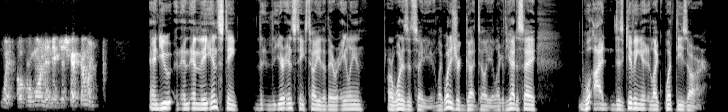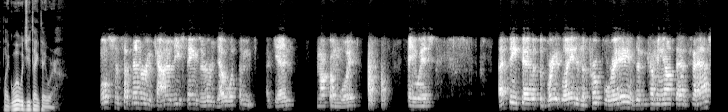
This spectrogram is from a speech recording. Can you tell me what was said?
went over one, and they just kept going. And you and and the instinct, the- your instincts tell you that they were alien, or what does it say to you? Like, what does your gut tell you? Like, if you had to say, what I just giving it like what these are, like, what would you think they were? Well, since I've never encountered these things or dealt with them again, knock on wood. Anyways, I think that with the bright light and the purple ray and them coming out that fast,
